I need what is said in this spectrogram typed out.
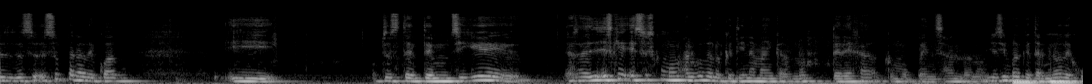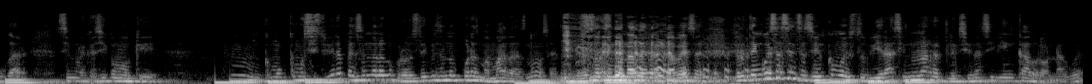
es súper adecuado. Y entonces te, te sigue... O sea, es que eso es como algo de lo que tiene Minecraft, ¿no? Te deja como pensando, ¿no? Yo siempre que termino de jugar, siempre casi como que... hmm, como, como si estuviera pensando en algo, pero estoy pensando en puras mamadas, ¿no? O sea, realidad no tengo nada en la cabeza. Pero tengo esa sensación como si estuviera haciendo una reflexión así bien cabrona, güey.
